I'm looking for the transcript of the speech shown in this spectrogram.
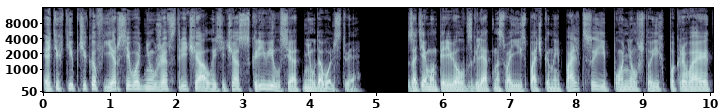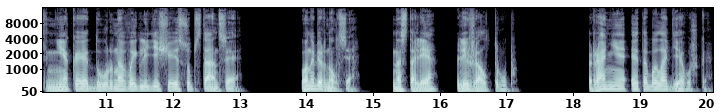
Этих типчиков Ер сегодня уже встречал и сейчас скривился от неудовольствия. Затем он перевел взгляд на свои испачканные пальцы и понял, что их покрывает некая дурно выглядящая субстанция. Он обернулся. На столе лежал труп. Ранее это была девушка.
